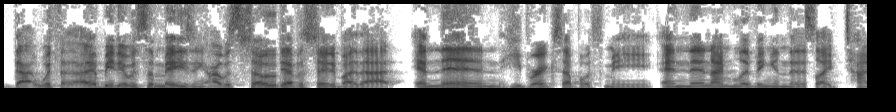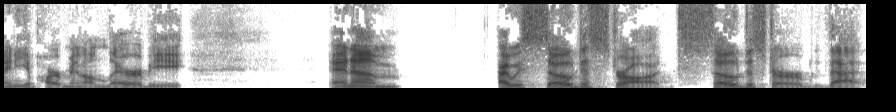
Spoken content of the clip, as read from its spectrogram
That with, I mean, it was amazing. I was so devastated by that. And then he breaks up with me, and then I'm living in this like tiny apartment on Larrabee, and um, I was so distraught, so disturbed that,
